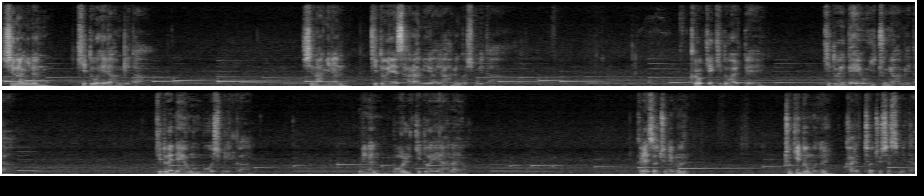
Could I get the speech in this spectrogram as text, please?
신앙인은 기도해야 합니다. 신앙인은 기도의 사람이어야 하는 것입니다. 그렇게 기도할 때 기도의 내용이 중요합니다. 기도의 내용은 무엇입니까? 우리는 뭘 기도해야 하나요? 그래서 주님은 주기도문을 가르쳐 주셨습니다.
